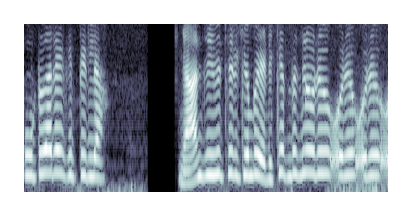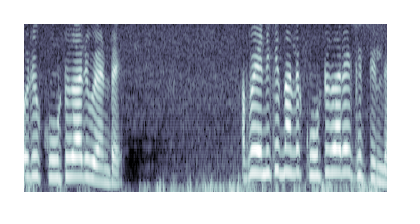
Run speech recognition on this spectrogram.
കൂട്ടുകാരെ കിട്ടില്ല. ഞാൻ ജീവിച്ചിരിക്കുമ്പോൾ എനിക്ക് എന്തെങ്കിലും ഒരു ഒരു ഒരു ഒരു കൂട്ടുകാർ വേണ്ടേ? അപ്പോൾ എനിക്ക് നല്ല കൂട്ടുകാരെ കിട്ടില്ല.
